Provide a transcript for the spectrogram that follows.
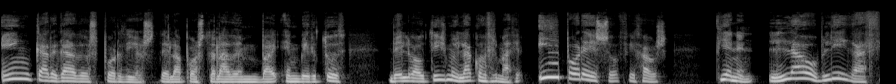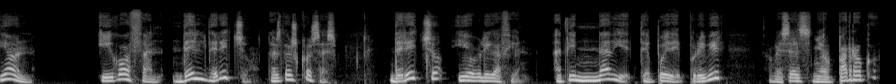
encargados por Dios del apostolado en, virtud del bautismo y la confirmación. Y por eso, fijaos, tienen la obligación y gozan del derecho, las dos cosas, derecho y obligación. A ti nadie te puede prohibir, aunque sea el señor párroco,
